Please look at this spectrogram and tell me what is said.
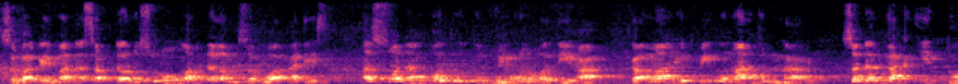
Sebagaimana sabda Rasulullah dalam sebuah hadis, As-sadaqatu tudfi'ul khati'ah kama yudfi'u ma'un nar. Sedekah itu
